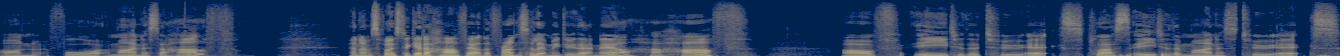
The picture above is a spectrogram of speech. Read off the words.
on 4 minus a half. And I'm supposed to get a half out the front, so let me do that now. A half of e to the 2x plus e to the minus 2x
